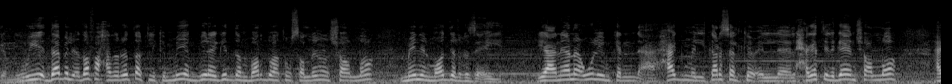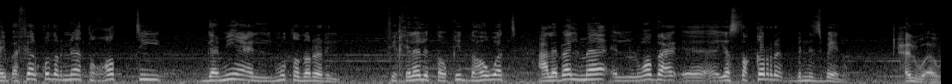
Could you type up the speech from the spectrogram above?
جميل. وده بالإضافة حضرتك لكمية كبيرة جدا برضو هتوصل لنا إن شاء الله من المواد الغذائية. يعني أنا أقول يمكن حجم الكارثة الك- ال- الحاجات اللي جاية إن شاء الله هيبقى فيها القدرة إنها تغطي جميع المتضررين في خلال التوقيت دهوت على بال ما الوضع آه، يستقر بالنسبة له. حلو قوي.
